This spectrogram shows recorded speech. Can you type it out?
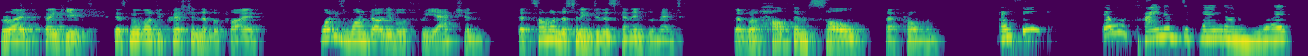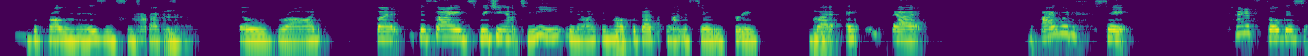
Right. Thank you. Let's move on to question number five. What is one valuable free action that someone listening to this can implement that will help them solve that problem? I think that will kind of depend on what the problem is, and since practice is so broad. But besides reaching out to me, you know, I can help, mm-hmm. but that's not necessarily free. Mm-hmm. But I think that I would say kind of focus,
